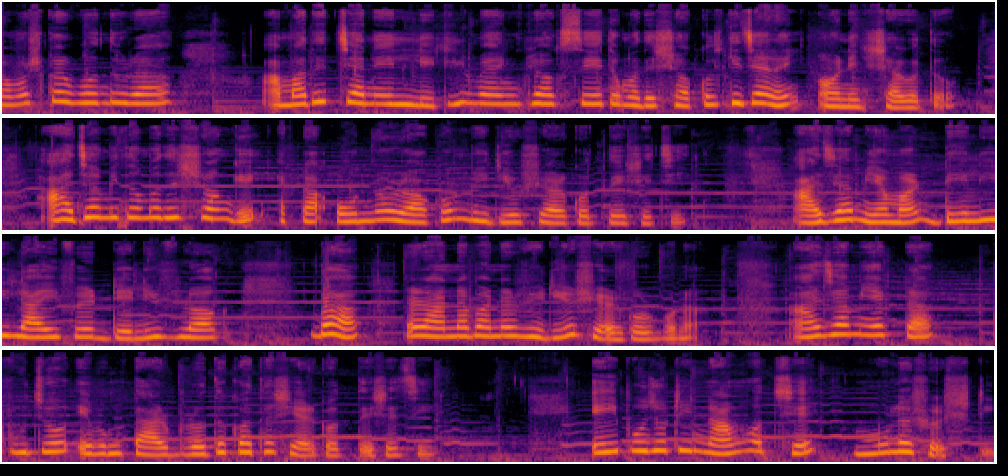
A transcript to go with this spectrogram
নমস্কার বন্ধুরা। আমাদের চ্যানেল লিটল ম্যাং ব্লগসে তোমাদের সকলকে জানাই অনেক স্বাগত। আজ আমি তোমাদের সঙ্গে একটা অন্য রকম ভিডিও শেয়ার করতে এসেছি। আজ আমি আমার ডেলি লাইফের ডেলি ভ্লগ বা রান্নাবান্নার ভিডিও শেয়ার করব না। আজ আমি একটা পুজো এবং তার ব্রত কথা শেয়ার করতে এসেছি। এই পুজোটির নাম হচ্ছে মূলা ষষ্ঠী।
